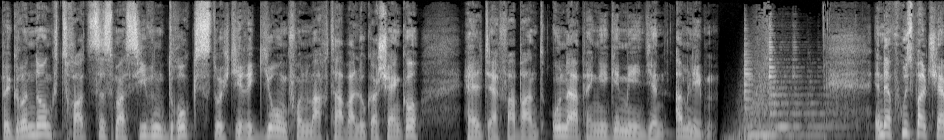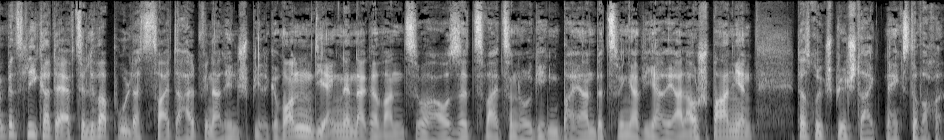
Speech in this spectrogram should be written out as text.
Begründung, trotz des massiven Drucks durch die Regierung von Machthaber Lukaschenko hält der Verband unabhängige Medien am Leben. In der Fußball Champions League hat der FC Liverpool das zweite Halbfinal-Hinspiel gewonnen. Die Engländer gewannen zu Hause 2 zu 0 gegen Bayern, Bezwinger Villarreal aus Spanien. Das Rückspiel steigt nächste Woche.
